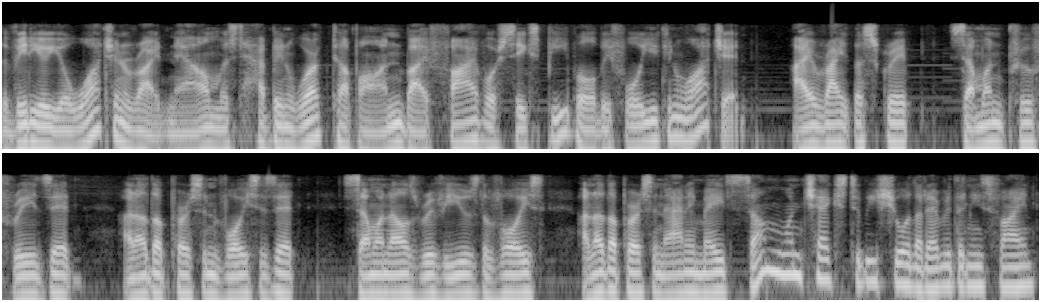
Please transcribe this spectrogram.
The video you're watching right now must have been worked up on by five or six people before you can watch it. I write the script, someone proofreads it, another person voices it, someone else reviews the voice, another person animates, someone checks to be sure that everything is fine,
